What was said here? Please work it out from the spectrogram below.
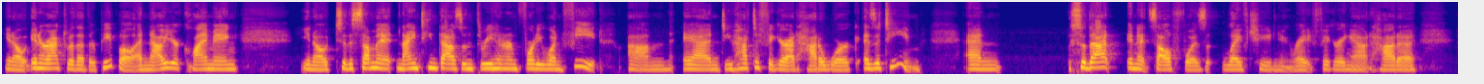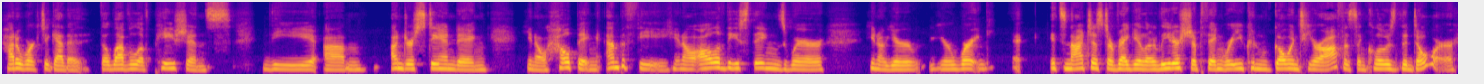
you know, interact with other people. And now you're climbing, you know, to the summit, 19,341 feet. Um, and you have to figure out how to work as a team. And so that in itself was life changing right? Figuring out how to how to work together. The level of patience the um, understanding you know helping empathy you know all of these things where you know you're you're working it's not just a regular leadership thing where you can go into your office and close the door.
